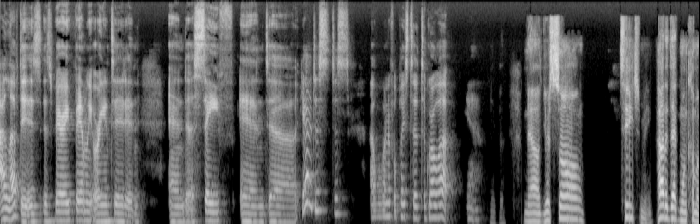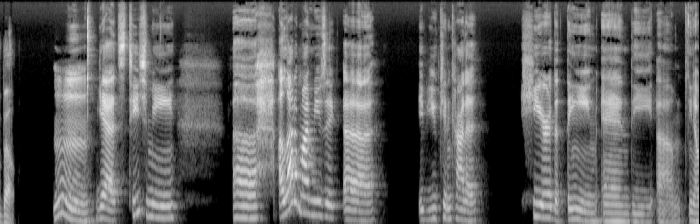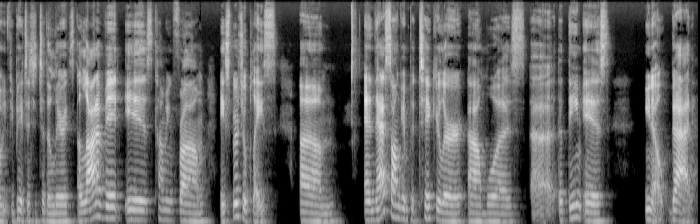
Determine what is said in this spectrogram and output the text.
I loved it. It's, it's very family oriented and and uh, safe, and uh, yeah, just just a wonderful place to to grow up. Yeah. Okay. Now, your song "Teach Me," how did that one come about? Mm, yeah, it's "Teach Me." Uh, a lot of my music, uh, if you can kind of hear the theme and the um, you know if you pay attention to the lyrics a lot of it is coming from a spiritual place um, and that song in particular um, was uh, the theme is you know, God,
